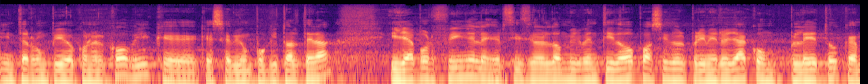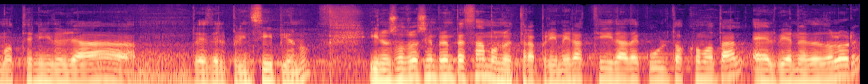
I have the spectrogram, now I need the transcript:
interrumpido con el COVID, que, que, se vio un poquito alterada, y ya por fin el ejercicio del 2022 pues, ha sido el primero ya completo que hemos tenido ya mm, desde el principio. ¿no? Y nosotros siempre empezamos nuestra primera actividad de cultos como tal, es el Viernes de Dolores,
